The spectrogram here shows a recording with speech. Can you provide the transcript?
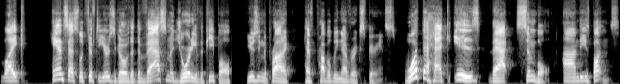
like handsets look 50 years ago that the vast majority of the people using the product have probably never experienced. What the heck is that symbol on these buttons?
